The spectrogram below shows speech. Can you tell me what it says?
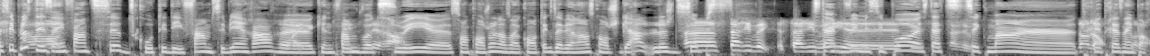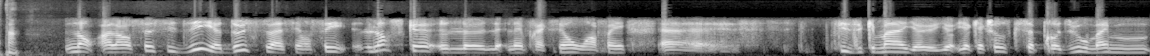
c'est plus des infanticides du côté des femmes. C'est bien rare euh, qu'une femme va tuer euh, son conjoint dans un contexte de violence conjugale. Là, je dis ça. c'est arrivé. C'est arrivé. Arrivé, mais c'est pas statistiquement très, très important. Non. Alors, ceci dit, il y a deux situations. C'est lorsque l'infraction ou enfin euh, physiquement, il y, a, quelque chose qui se produit ou même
